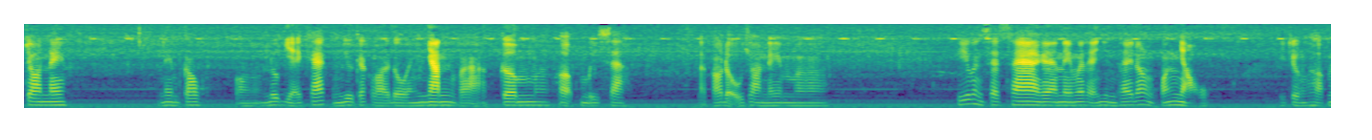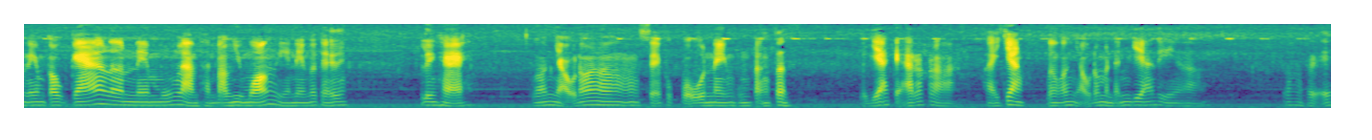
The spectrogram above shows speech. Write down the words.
cho anh em. Anh em câu còn nước giải khát cũng như các loại đồ ăn nhanh và cơm hộp mì xào là có đủ cho anh em ờ, phía bên xa xa anh em có thể nhìn thấy đó là một quán nhậu. Thì trường hợp anh em câu cá lên anh em muốn làm thành bao nhiêu món thì anh em có thể liên hệ. Quán nhậu đó sẽ phục vụ anh em cũng tận tình và giá cả rất là phải chăng. Bên quán nhậu đó mình đánh giá thì ờ, rất là rẻ.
